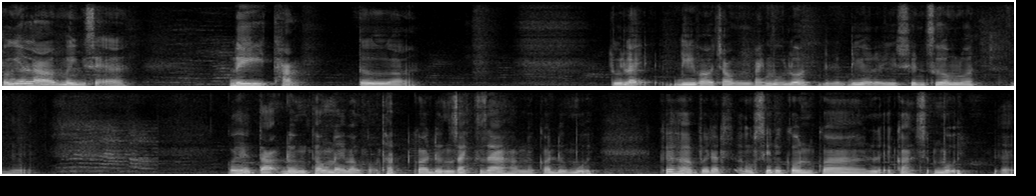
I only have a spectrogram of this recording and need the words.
Có nghĩa là mình sẽ đi thẳng từ ờ, túi lệ đi vào trong vách mũi luôn, đi ở đây xuyên xương luôn có thể tạo đường thông này bằng phẫu thuật qua đường rạch da hoặc là qua đường mũi, kết hợp với đặt ống silicon qua lệ quản sụn mũi. Đấy.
